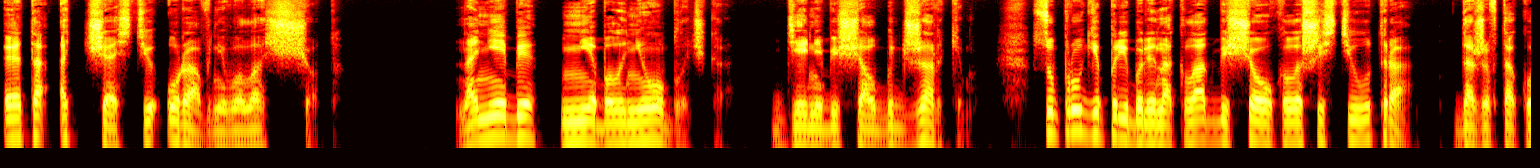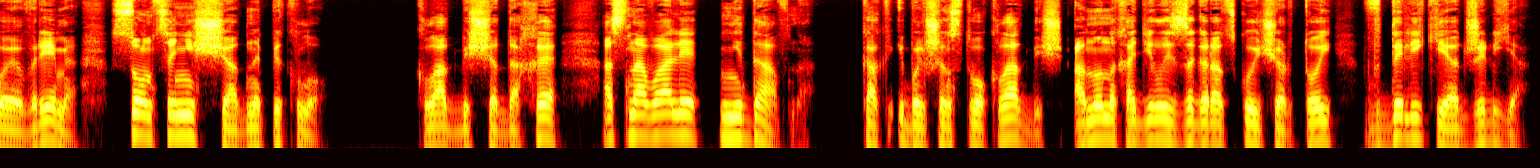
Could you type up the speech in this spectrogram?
это отчасти уравнивало счет. На небе не было ни облачка. День обещал быть жарким. Супруги прибыли на кладбище около шести утра. Даже в такое время солнце нещадно пекло. Кладбище Дахе основали недавно. Как и большинство кладбищ, оно находилось за городской чертой вдалеке от жилья.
